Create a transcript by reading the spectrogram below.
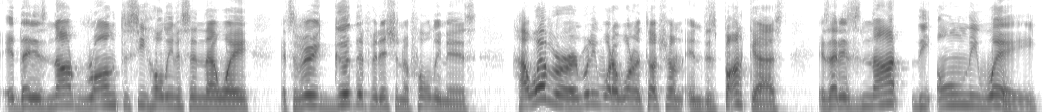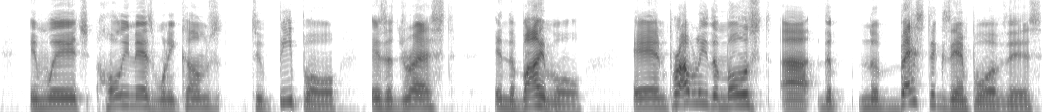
It, that is not wrong to see holiness in that way. It's a very good definition of holiness. However, and really what I want to touch on in this podcast is that it's not the only way in which holiness, when it comes to people is addressed in the Bible, and probably the most uh, the the best example of this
